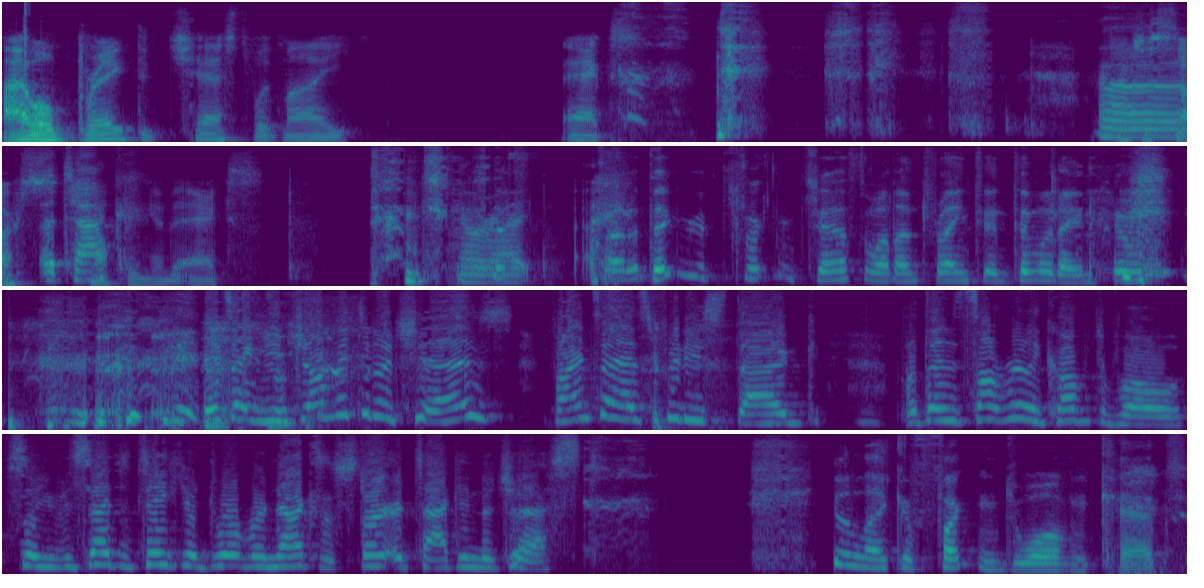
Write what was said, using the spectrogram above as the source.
I will break the chest with my axe. I just Uh, start attack. chopping at the axe. All right. Trying to take me fucking chest while I'm trying to intimidate him. it's like you jump into the chest, find that it's pretty snug, but then it's not really comfortable, so you decide to take your dwarven axe and start attacking the chest. You're like a fucking dwarven cat.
